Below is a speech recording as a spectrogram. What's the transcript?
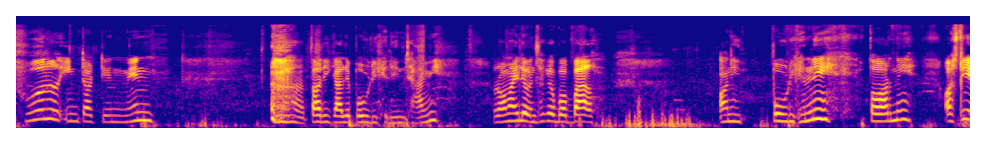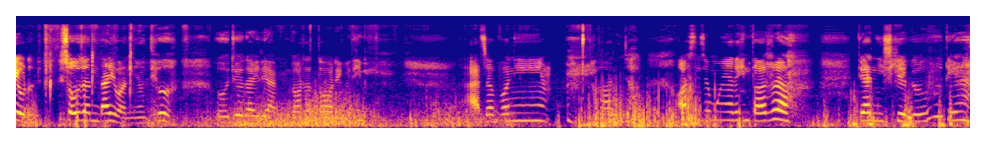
फुल इन्टरटेनमेन्ट तरिकाले पौडी खेलिन्छ हामी। रमाइलो हुन्छ क्या बब्बा। अनि पौडी खेल्ने तर्ने। अस्ति एउटा सौजन दाई भन्ने थियो हो त्यो दाईले हामी गर्दा तरेको थियौँ। आज पनि तरिन्छ अस्ति चाहिँ म यहाँदेखि तरेर त्यहाँ निस्किएको त्यहाँ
